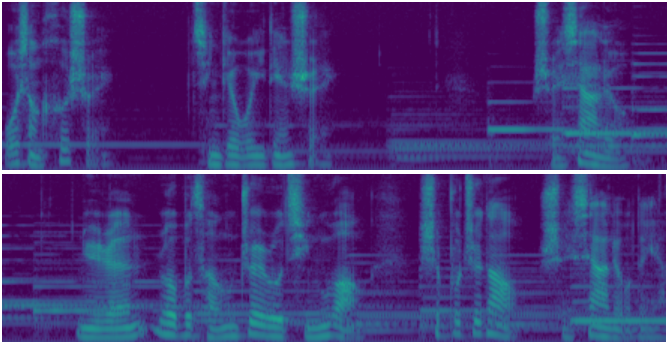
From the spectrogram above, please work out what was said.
我想喝水。请给我一点水。水下流，女人若不曾坠入情网，是不知道水下流的呀。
